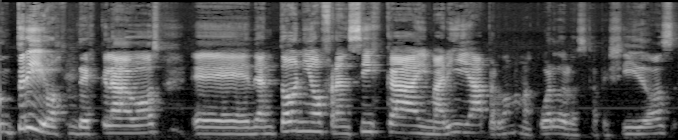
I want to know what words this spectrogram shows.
un trío de esclavos, de Antonio, Francisca y María, perdón, no me acuerdo los apellidos,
